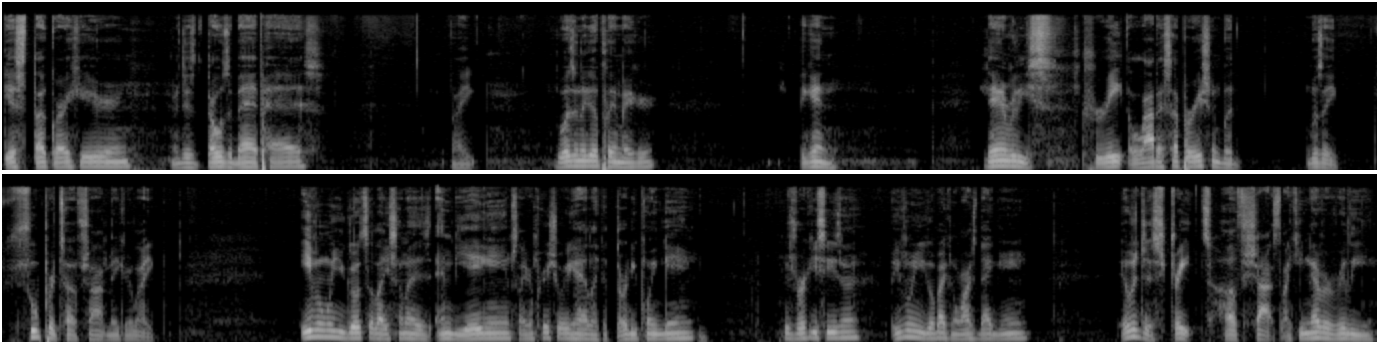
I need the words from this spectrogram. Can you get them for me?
gets stuck right here and just throws a bad pass. Like, he wasn't a good playmaker. Again, didn't really create a lot of separation, but was a super tough shot maker. Like, even when you go to like some of his NBA games, like I'm pretty sure he had like a 30 point game his rookie season. Even when you go back and watch that game, it was just straight tough shots. Like he never really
